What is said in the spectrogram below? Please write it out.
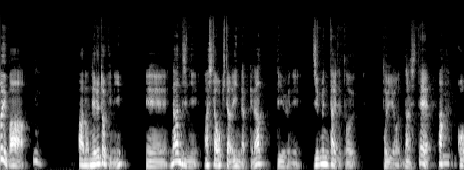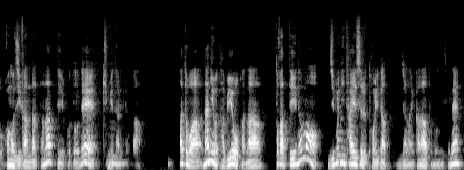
例えば、うん。あの、寝るときに、えー、何時に明日起きたらいいんだっけなっていうふうに自分に対して問い問いを出して、あうん、ここの時間だったなっていうことで決めたりとか、あとは何を食べようかなとかっていうのも自分に対する問いだんじゃないかなと思うんですよね。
